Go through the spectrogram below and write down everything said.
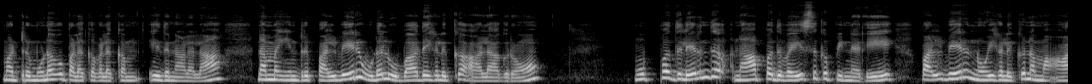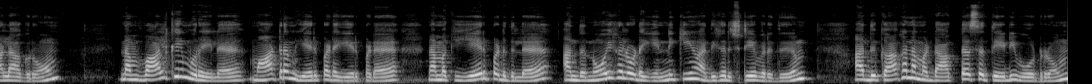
மற்றும் உணவு பழக்க வழக்கம் இதனாலலாம் நம்ம இன்று பல்வேறு உடல் உபாதைகளுக்கு ஆளாகிறோம். முப்பதுலேருந்து நாற்பது வயசுக்கு பின்னரே பல்வேறு நோய்களுக்கு நம்ம ஆளாகிறோம். நம் வாழ்க்கை முறையில் மாற்றம் ஏற்பட ஏற்பட நமக்கு ஏற்படுதில் அந்த நோய்களோட எண்ணிக்கையும் அதிகரிச்சுட்டே வருது. அதுக்காக நம்ம டாக்டர்ஸை தேடி ஓடுறோம்.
